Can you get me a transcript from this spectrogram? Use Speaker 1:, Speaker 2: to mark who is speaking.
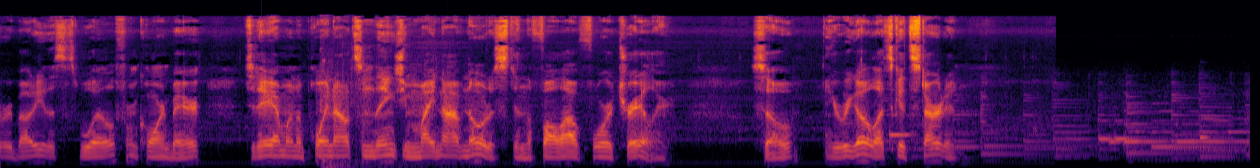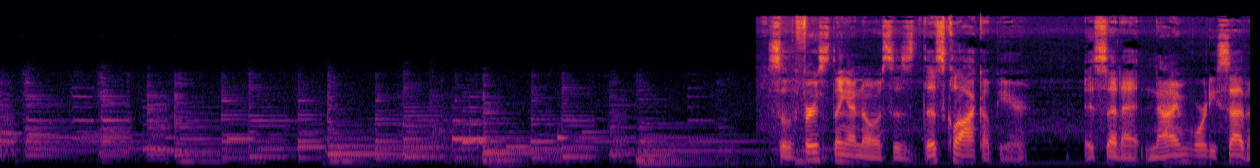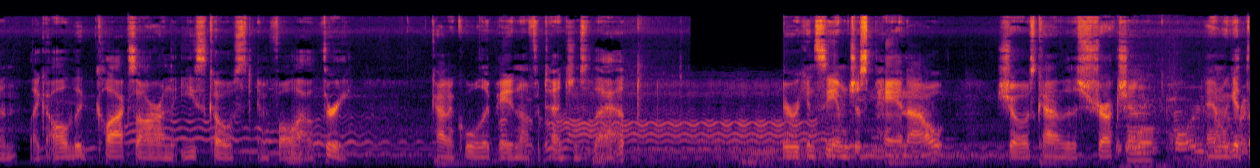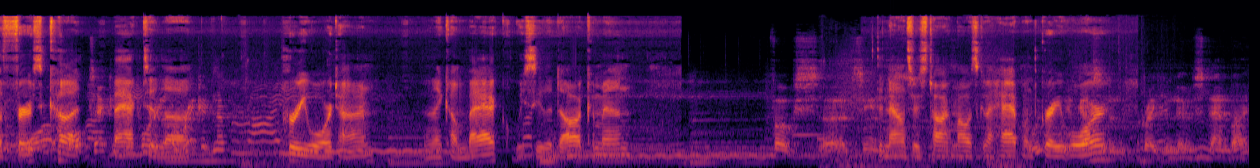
Speaker 1: Everybody, this is Will from Corn Bear. Today I'm going to point out some things you might not have noticed in the Fallout 4 trailer. So, here we go, let's get started. So the first thing I noticed is this clock up here is set at 9.47 like all the clocks are on the east coast in Fallout 3 kind of cool they paid enough attention to that. Here we can see him just pan out, show us kind of the destruction, and we get the first cut back to the pre-war time. Then they come back, we see the dog come in.
Speaker 2: Folks, uh,
Speaker 1: the announcer's talking about what's going to happen with Great War.
Speaker 2: Breaking news, stand by.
